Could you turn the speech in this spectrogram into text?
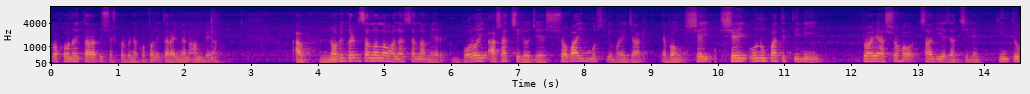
কখনোই তারা বিশ্বাস করবে না, কখনোই তারা ইমান আনবে না। নবী করিম সাল্লাহ আলাইসাল্লামের বড়ই আশা ছিল যে সবাই মুসলিম হয়ে যাক এবং সেই সেই অনুপাতে তিনি প্রয়াসহ চালিয়ে যাচ্ছিলেন। কিন্তু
